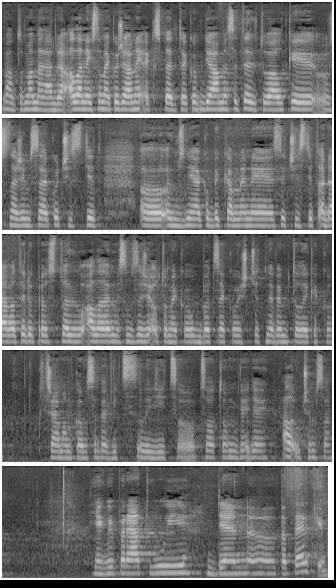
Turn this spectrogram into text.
Já to mám ráda, ale nejsem jako žádný expert, jako děláme si ty rituálky, snažím se jako čistit uh, různě jakoby kameny, si čistit a dávat je do prostoru, ale myslím si, že o tom jako vůbec jako ještě nevím tolik, jako třeba mám kolem sebe víc lidí, co, co o tom vědějí, ale učím se. Jak vypadá tvůj den uh, tatérky?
